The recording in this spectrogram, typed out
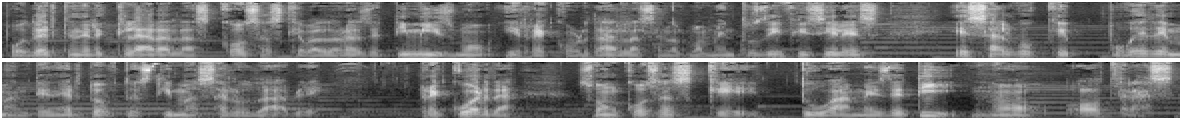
Poder tener claras las cosas que valoras de ti mismo y recordarlas en los momentos difíciles es algo que puede mantener tu autoestima saludable. Recuerda, son cosas que tú ames de ti, no otras,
